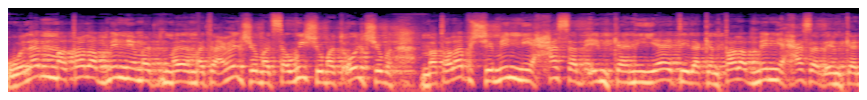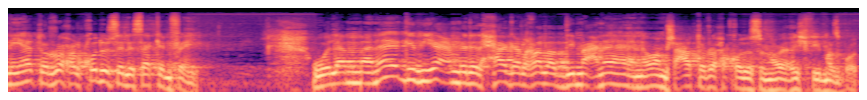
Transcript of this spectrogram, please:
ولما طلب مني ما تعملش وما تسويش وما تقولش ما طلبش مني حسب إمكانياتي لكن طلب مني حسب إمكانيات الروح القدس اللي ساكن فيا. ولما ناجي بيعمل الحاجة الغلط دي معناها إن هو مش عاطي الروح القدس إن هو يعيش فيه مظبوط.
